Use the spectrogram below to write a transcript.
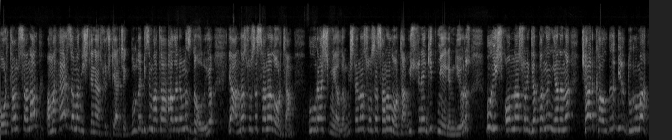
Ortam sanal ama her zaman işlenen suç gerçek. Burada bizim hatalarımız da oluyor. Ya nasıl olsa sanal ortam uğraşmayalım. İşte nasıl olsa sanal ortam üstüne gitmeyelim diyoruz. Bu iş ondan sonra yapanın yanına kar kaldığı bir duruma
